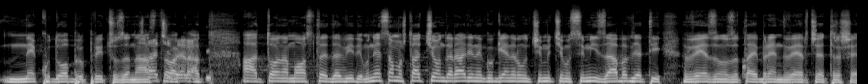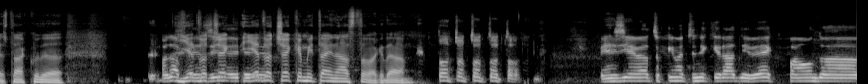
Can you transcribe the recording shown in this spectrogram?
neku dobru priču za nastavak, da a, a to nam ostaje da vidimo. Ne samo šta će on da radi, nego generalno čime ćemo se mi zabavljati vezano za taj brand VR46, tako da Pa da, jedva, ček, je... jedva čekam i taj nastavak, da. To, to, to, to, to. Penzija je, ako imate neki radni vek, pa onda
